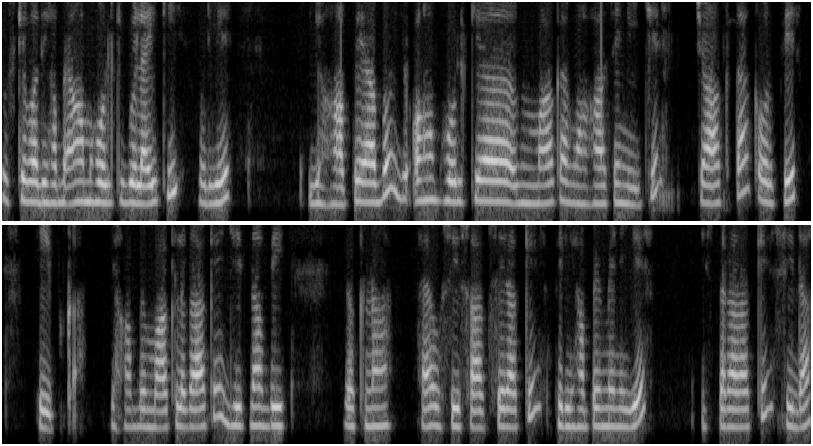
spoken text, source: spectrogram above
उसके बाद यहाँ पे आम होल की गुलाई की, और ये, यहाँ पे अब जो आम होल का मार्क है, वहाँ से नीचे चाक तक और फिर हिप का। यहाँ पे मार्क लगा के जितना भी रखना है उसी हिसाब से रख। के फिर यहाँ पे मैंने ये इस तरह रख के सीधा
